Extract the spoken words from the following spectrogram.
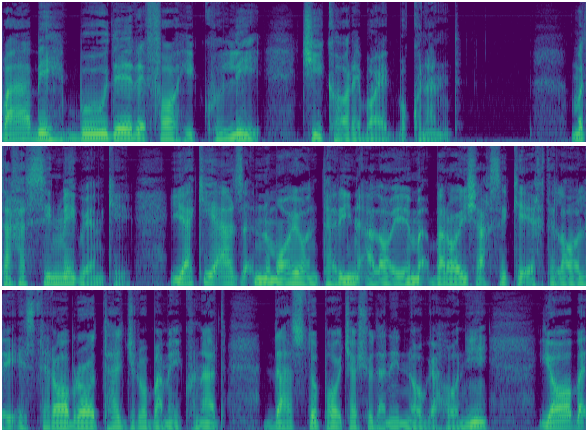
و بهبود رفاه کلی چی کار باید بکنند؟ متخصصین می‌گویند که یکی از نمایانترین علائم برای شخصی که اختلال استراب را تجربه می کند دست و پاچه شدن ناگهانی یا به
